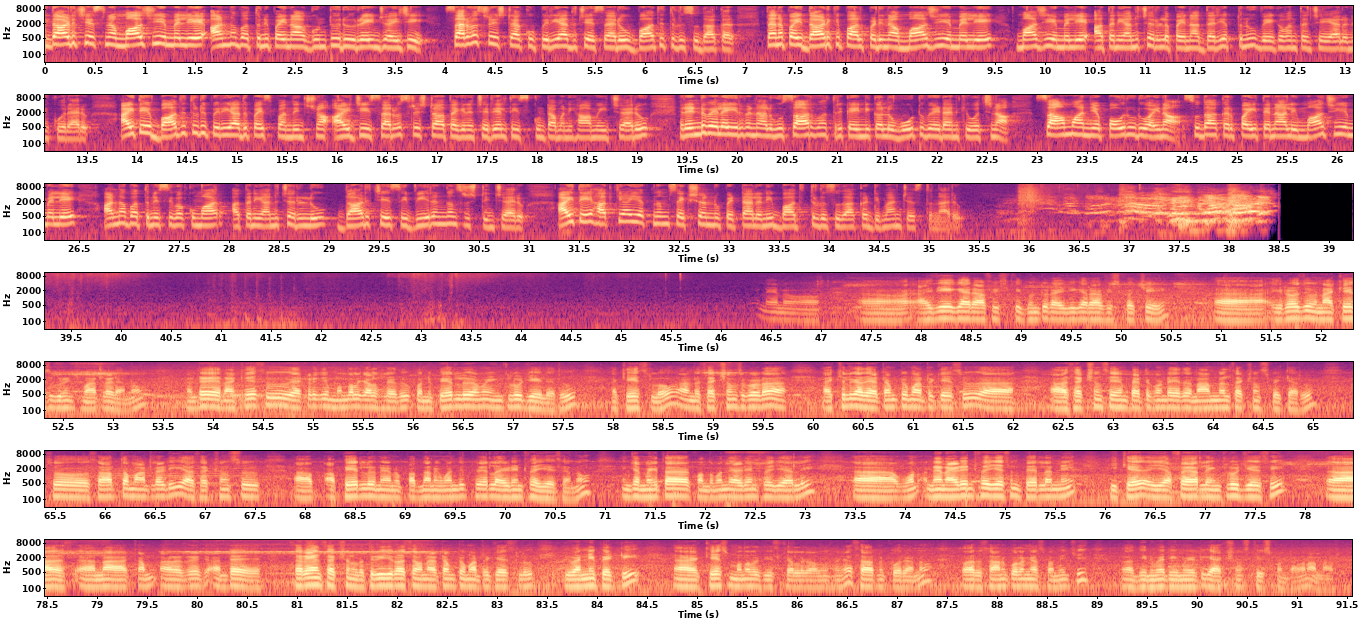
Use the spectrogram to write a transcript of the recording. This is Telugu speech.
దాడి చేసిన మాజీ ఎమ్మెల్యే అన్నబత్తునిపైన గుంటూరు రేంజ్ ఐజీ సర్వశ్రేష్టకు ఫిర్యాదు చేశారు బాధితుడు సుధాకర్. తనపై దాడికి పాల్పడిన మాజీ ఎమ్మెల్యే మాజీ ఎమ్మెల్యే అతని అనుచరులపైన దర్యాప్తును వేగవంతం చేయాలని కోరారు. అయితే బాధితుడి ఫిర్యాదుపై స్పందించిన ఐజీ సర్వశ్రేష్ట తగిన చర్యలు తీసుకుంటామని హామీ ఇచ్చారు. రెండు వేల ఇరవై నాలుగు సార్వత్రిక ఎన్నికల్లో ఓటు వేయడానికి వచ్చిన సామాన్య పౌరుడు అయిన సుధాకర్ పై తెనాలి మాజీ ఎమ్మెల్యే అన్నబత్తుని శివకుమార్ అతని అనుచరులు దాడి చేసి వీరంగం సృష్టించారు. అయితే హత్యాయత్నం సెక్షన్ను పెట్టాలని బాధితుడు సుధాకర్ డిమాండ్ చేస్తున్నారు. నేను ఆ, ఐజీ గారి ఆఫీస్కి గుంటూరు ఐజీ గారి ఆఫీస్కి వచ్చి ఈరోజు నా కేసు గురించి మాట్లాడాను. అంటే నా కేసు ఎక్కడికి ముందలకెళ్ళలేదు కొన్ని పేర్లు ఏమో ఇంక్లూడ్ చేయలేదు ఆ కేసులో. అండ్ సెక్షన్స్ కూడా యాక్చువల్గా అది అటెంప్ట్ మర్డర్ కేసు. ఆ, సెక్షన్స్ ఏం పెట్టకుండా ఏదో నామినల్ సెక్షన్స్ పెట్టారు. సో సార్తో మాట్లాడి ఆ సెక్షన్స్ ఆ- పేర్లు నేను పద్నాలుగు మంది పేర్లు ఐడెంటిఫై చేశాను. ఇంకా మిగతా కొంతమంది ఐడెంటిఫై చేయాలి. నేను ఐడెంటిఫై చేసిన పేర్లన్నీ ఈ కే ఈ ఎఫ్ఐఆర్లో ఇంక్లూడ్ చేసి నా కం అంటే సరైన సెక్షన్లో three zero seven attempt murder కేసులు ఇవన్నీ పెట్టి కేసు ముందుకు తీసుకెళ్ళగలగా సార్ని కోరాను. వారు సానుకూలంగా స్పందించి దీని మీద ఇమీడియట్గా యాక్షన్స్ తీసుకుంటామని అన్నారు.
